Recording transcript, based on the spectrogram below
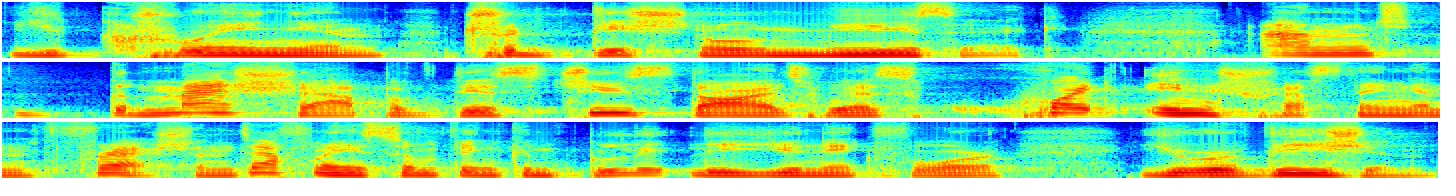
Ukrainian traditional music. And the mashup of these two styles was quite interesting and fresh, and definitely something completely unique for Eurovision.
